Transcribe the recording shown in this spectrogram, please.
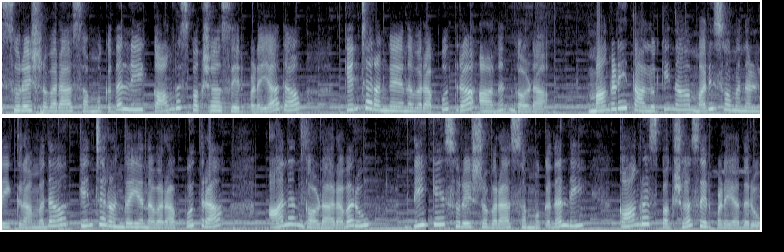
ಸುರೇಶ್ ರವರ ಸಮ್ಮುಖದಲ್ಲಿ ಕಾಂಗ್ರೆಸ್ ಪಕ್ಷ ಸೇರ್ಪಡೆಯಾದ ಕೆಂಚರಂಗಯ್ಯನವರ ಪುತ್ರ ಆನಂದ್ ಗೌಡ. ಮಾಗಡಿ ತಾಲೂಕಿನ ಮರಿಸೋಮನಹಳ್ಳಿ ಗ್ರಾಮದ ಕೆಂಚರಂಗಯ್ಯನವರ ಪುತ್ರ ಆನಂದ್ ಗೌಡರವರು ಡಿಕೆ ಸುರೇಶ್ ರವರ ಸಮ್ಮುಖದಲ್ಲಿ ಕಾಂಗ್ರೆಸ್ ಪಕ್ಷ ಸೇರ್ಪಡೆಯಾದರು.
